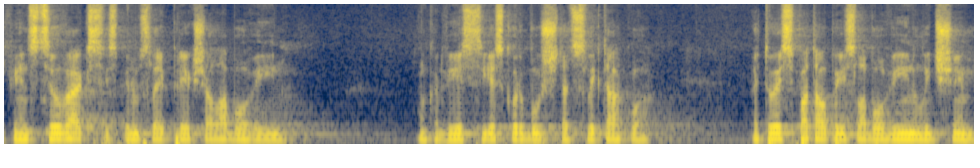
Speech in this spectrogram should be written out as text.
Ik viens cilvēks vispirms liek priekšā labo vīnu, un kad viesis ieskurbušs, tad sliktāko, bet tu esi pataupījis labo vīnu līdz šim.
